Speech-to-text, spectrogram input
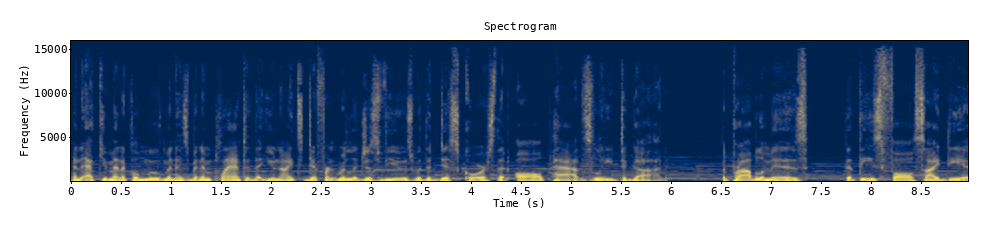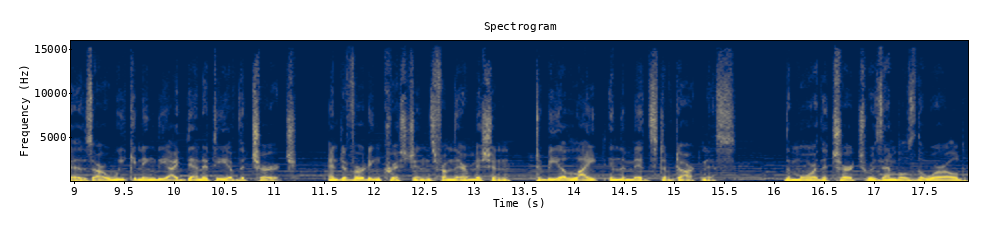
an ecumenical movement has been implanted that unites different religious views with the discourse that all paths lead to God. The problem is that these false ideas are weakening the identity of the church and diverting Christians from their mission to be a light in the midst of darkness. The more the church resembles the world,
